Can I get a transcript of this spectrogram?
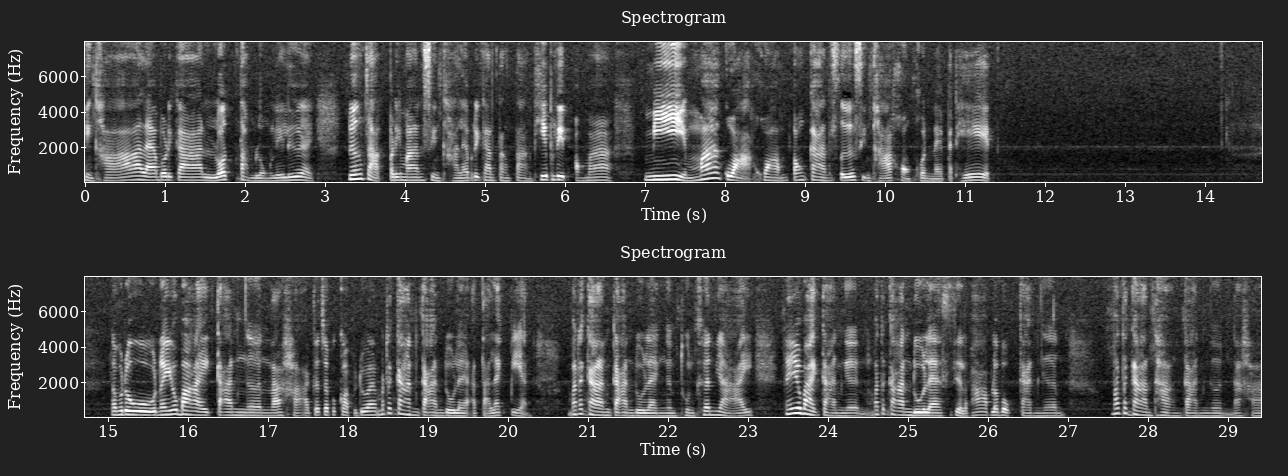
สินค้าและบริการลดต่ำลงเรื่อยๆ เนื่องจากปริมาณสินค้าและบริการต่างๆ ที่ผลิตออกมา มีมากกว่าความต้องการซื้อสินค้าของคนในประเทศ เรามาดูนโยบายการเงินนะคะ ก็จะประกอบไปด้วยมาตรการการดูแลอัตราแลกเปลี่ยนมาตรการการดูแลเงินทุนเคลื่อนย้าย นโยบายการเงิน มาตรการดูแลเสถียรภาพระบบการเงิน มาตรการทางการเงินนะคะ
